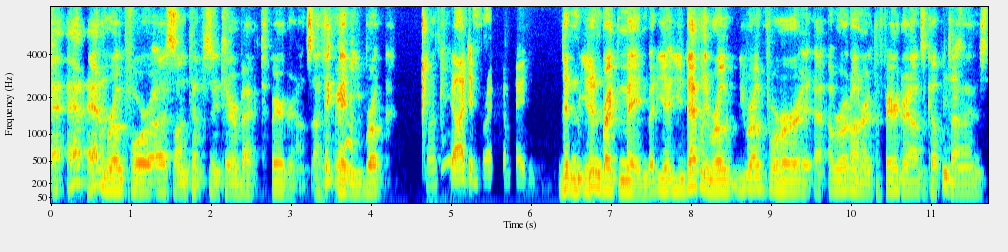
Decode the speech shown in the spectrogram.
adam rode for us on temple city terror back at the fairgrounds i think maybe you broke yeah i didn't break the maiden didn't you didn't break the maiden but yeah you definitely rode you rode for her i rode on her at the fairgrounds a couple mm-hmm. times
